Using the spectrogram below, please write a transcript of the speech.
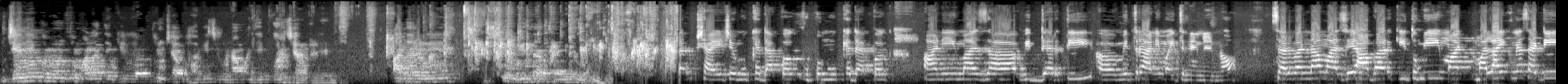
जेणेकरून तुम्हाला देखील तुमच्या भावी जीवनामध्ये ऊर्जा मिळेल. आदरणीय योगिता ताई शाळेचे मुख्याध्यापक उपमुख्याध्यापक आणि माझा विद्यार्थी मित्र आणि मैत्रिणींनो सर्वांना माझे आभार की तुम्ही मला ऐकण्यासाठी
